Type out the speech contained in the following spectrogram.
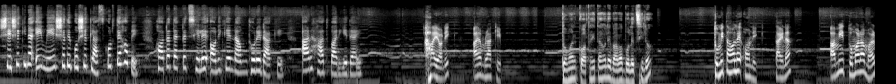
শেষে কিনা এই মেয়ের সাথে বসে ক্লাস করতে হবে? হঠাৎ একটা ছেলে অনেকের নাম ধরে ডাকে আর হাত বাড়িয়ে দেয়। Hi Anik I am Rakib. তোমার কথাই তাহলে বাবা বলেছিল? তুমি তাহলে অনিক তাই না? আমি তোমার আমার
